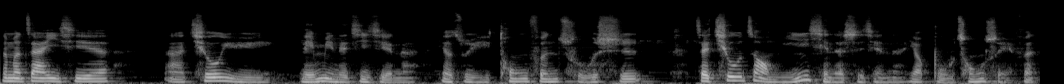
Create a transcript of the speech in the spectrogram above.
那么在一些啊秋雨连绵的季节呢，要注意通风除湿。在秋燥明显的时间呢，要补充水分。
